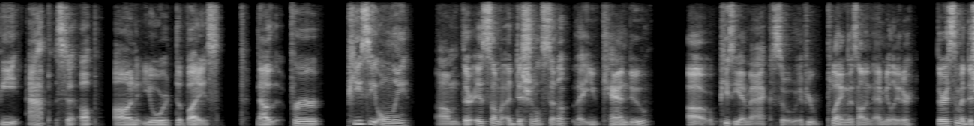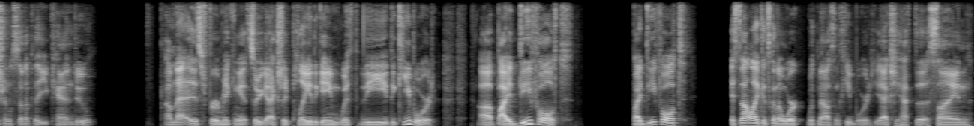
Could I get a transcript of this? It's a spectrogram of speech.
the app set up on your device. Now, for PC only, um, there is some additional setup that you can do, uh, PC and Mac. So if you're playing this on an emulator, there is some additional setup that you can do. Um, that is for making it so you can actually play the game with the the keyboard. Uh, by default, by default, it's not like it's gonna work with mouse and keyboard. You actually have to assign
